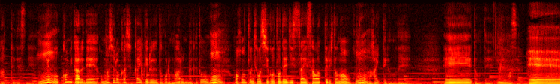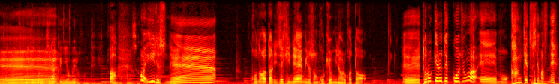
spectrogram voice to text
あってですね、うん結構コミカルで面白おかしく書いてるところもあるんだけど、まうん。あ、本当にその仕事で実際触ってる人の言葉が入ってるので、へえーと思って読みますよ。へえ。気楽に読める本でね。あ楽しかったあ、いいですね。このあたり、ぜひね、皆さんご興味のある方。えー、とろける鉄工所は、えーもう完結してますね。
